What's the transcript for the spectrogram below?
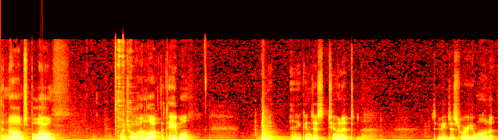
the knobs below, which will unlock the table and you can just tune it to be just where you want it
